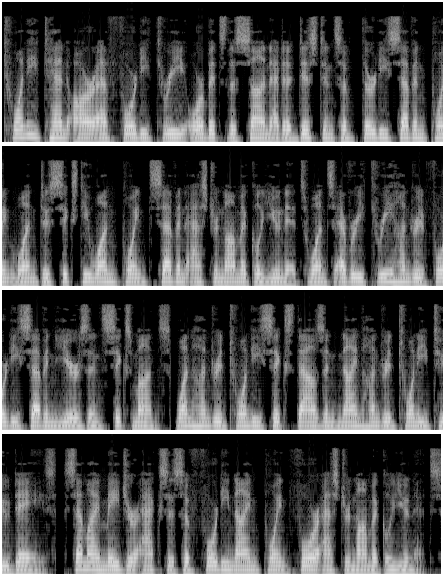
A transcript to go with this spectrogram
2010 RF-43 orbits the Sun at a distance of 37.1 to 61.7 astronomical units once every 347 years and 6 months 126,922 days, semi-major axis of 49.4 astronomical units.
